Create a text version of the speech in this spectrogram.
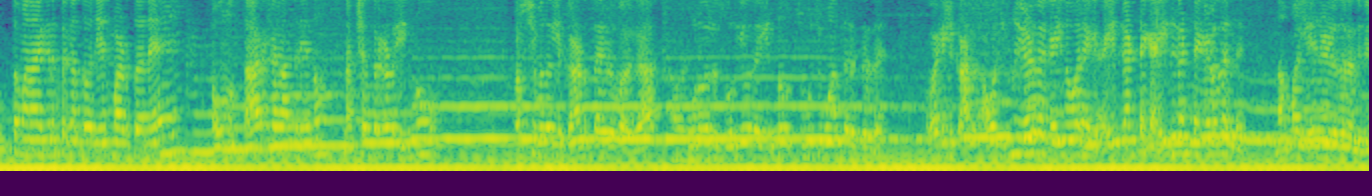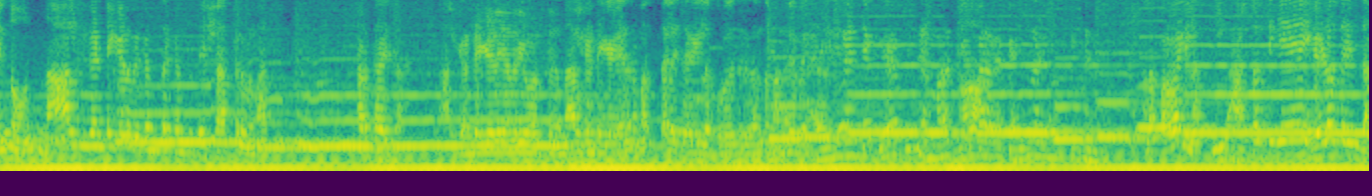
ಉತ್ತಮನಾಗಿರ್ತಕ್ಕಂಥವನ್ ಏನ್ ಮಾಡ್ತಾನೆ? ಅವನು ತಾರಕ ಅಂದ್ರೆ ಏನು? ನಕ್ಷತ್ರಗಳು ಇನ್ನೂ ಪಶ್ಚಿಮದಲ್ಲಿ ಕಾಣ್ತಾ ಇರುವಾಗ, ಪೂರ್ವದಲ್ಲಿ ಸೂರ್ಯೋದಯ ಇನ್ನೂ ಚೂಚು ಅಂತ ಇರ್ತದೆ. ಅವಾಗ ಇಲ್ಲಿ ಕಾಣ ಅವಾಗ ಇನ್ನೂ ಹೇಳ್ಬೇಕು ಐದುವರೆಗೆ, ಐದು ಗಂಟೆಗೆ ಐದು ಗಂಟೆಗೆ ಹೇಳದಲ್ಲೇ ನಮ್ಮಲ್ಲಿ ಏನ್ ಹೇಳಿದಾರೆ ಅಂದ್ರೆ, ಇನ್ನು ಗಂಟೆಗೆ ಹೇಳಿ ಅಂದ್ರೆ ಇವತ್ತು ನಾಲ್ಕು ಗಂಟೆಗೆ ಹೇಳಿ ಅಂದ್ರೆ ಮತ್ತೆ ತಲೆ ಸರಿ ಇಲ್ಲ ಪುರೋಹಿತರಿಗೆ ಅಂತ ನಮಗೆ ಗಂಟೆ ಅಲ್ಲ ಪರವಾಗಿಲ್ಲ. ಈಗ ಅಷ್ಟೊತ್ತಿಗೆ ಹೇಳೋದ್ರಿಂದ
